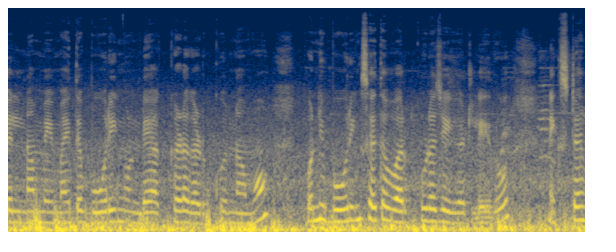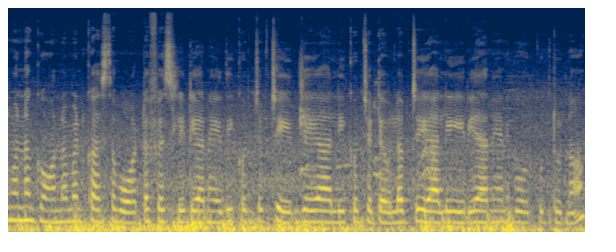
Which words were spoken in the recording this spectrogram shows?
వెళ్ళినాం మేమైతే. బోరింగ్ ఉండే. అక్కడ కడుక్కున్నాము. కొన్ని బోరింగ్స్ అయితే వర్క్ కూడా చేయట్లేదు. నెక్స్ట్ టైం అన్న గవర్నమెంట్ కాస్త వాటర్ ఫెసిలిటీ అనేది కొంచెం చేంజ్ చేయాలి కొంచెం డెవలప్ చేయాలి ఏరియా అని అని కోరుకుంటున్నాను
